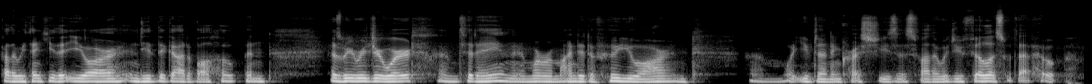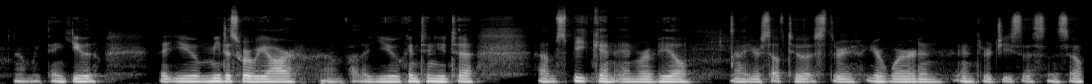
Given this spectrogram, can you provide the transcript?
Father, we thank you that you are indeed the God of all hope and as we read your word um, today and, and, we're reminded of who you are and um, what you've done in Christ Jesus, Father, would you fill us with that hope? And we thank you that you meet us where we are. Um, Father, you continue to um, speak and, and reveal uh, yourself to us through your word and, and through Jesus. And so,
